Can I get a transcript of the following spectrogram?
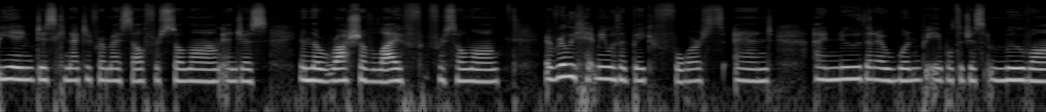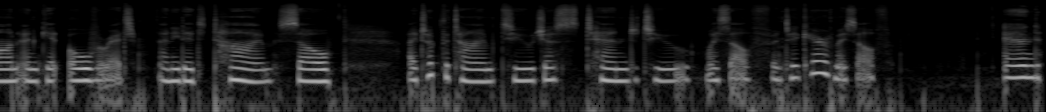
being disconnected from myself for so long and just in the rush of life for so long, it really hit me with a big force. And I knew that I wouldn't be able to just move on and get over it. I needed time. So I took the time to just tend to myself and take care of myself. And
